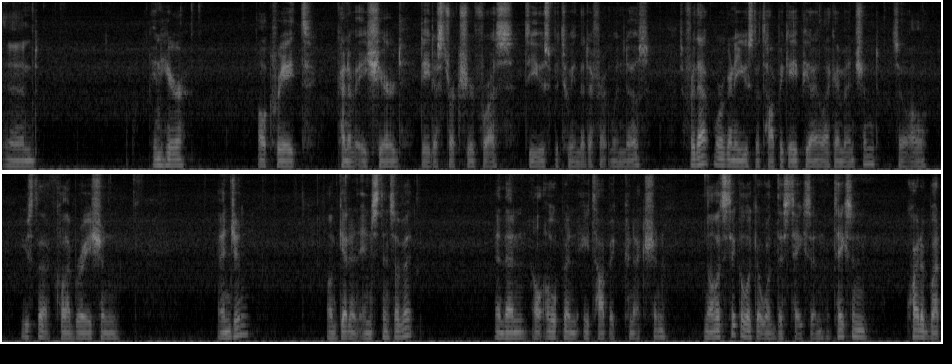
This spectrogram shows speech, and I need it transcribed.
And in here, I'll create kind of a shared data structure for us to use between the different windows. So for that, we're going to use the topic API, like I mentioned. So I'll use the collaboration engine. I'll get an instance of it, and then I'll open a topic connection. Now let's take a look at what this takes in. It takes in quite a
